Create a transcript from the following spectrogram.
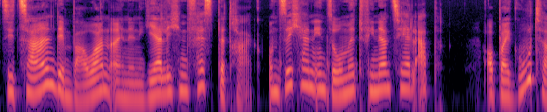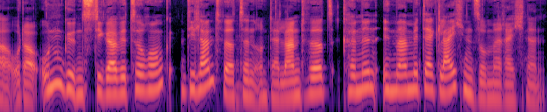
Sie zahlen dem Bauern einen jährlichen Festbetrag und sichern ihn somit finanziell ab. Ob bei guter oder ungünstiger Witterung, die Landwirtin und der Landwirt können immer mit der gleichen Summe rechnen.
